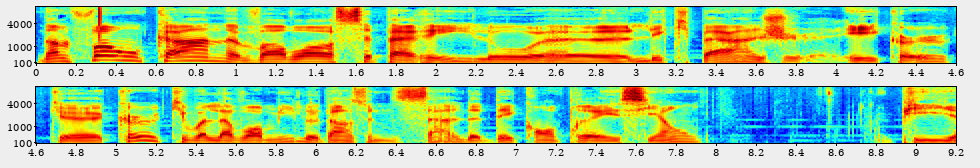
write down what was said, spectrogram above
Dans le fond, Khan va avoir séparé l'équipage et Kirk. Kirk, il va l'avoir mis là, dans une salle de décompression. Puis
